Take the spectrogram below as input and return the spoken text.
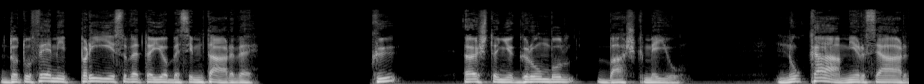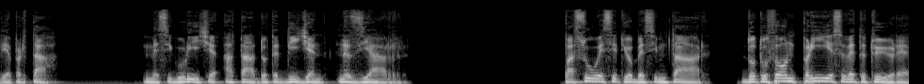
do t'u themi prijësve të jobesimtarëve, Ky është një grumbull bashkë me ju. Nuk ka mirëseardhje për ta. Me siguri që ata do të digjen në zjarr. Pasuesit jobesimtarë do t'u thonë prijësve të tyre.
